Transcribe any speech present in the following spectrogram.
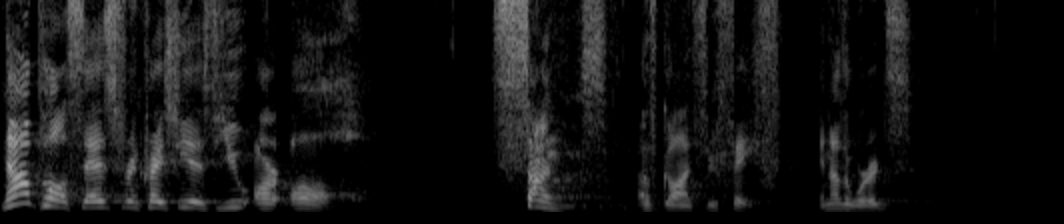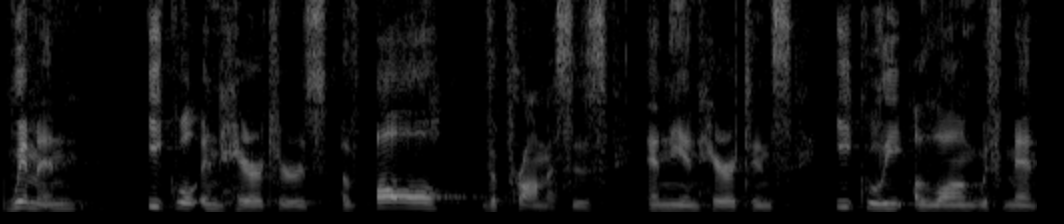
Now Paul says, for in Christ Jesus, you are all sons of God through faith. In other words, women equal inheritors of all the promises and the inheritance equally along with men.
